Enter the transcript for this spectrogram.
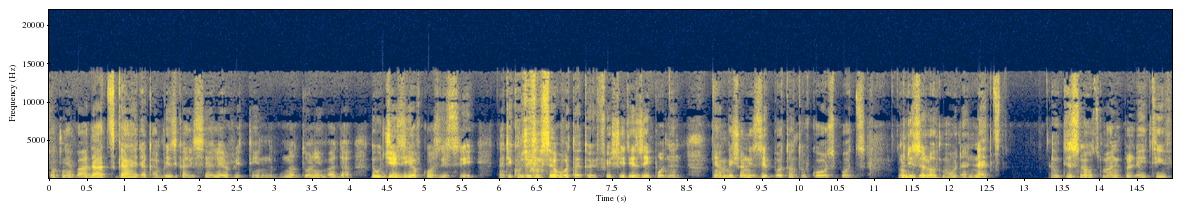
talking about that guy that can basically sell everything. Not only about that. Though Jay Z, of course, they say that he could even sell water to a fish. It is important. The ambition is important, of course, but it is a lot more than that. It is not manipulative,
